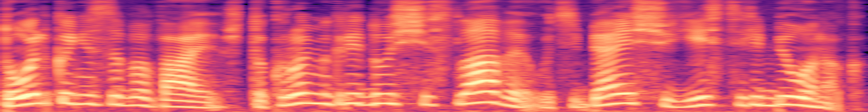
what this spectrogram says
Только не забывай, что кроме грядущей славы у тебя еще есть ребенок.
